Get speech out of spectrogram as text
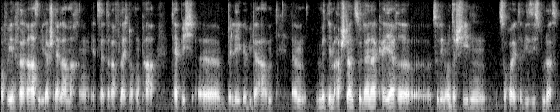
auf jeden Fall Rasen wieder schneller machen, etc. Vielleicht auch ein paar Teppichbelege äh, wieder haben. Ähm, mit dem Abstand zu deiner Karriere, äh, zu den Unterschieden zu heute, wie siehst du das?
